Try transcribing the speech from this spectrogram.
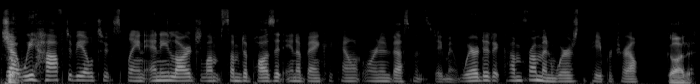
So- yeah, we have to be able to explain any large lump sum deposit in a bank account or an investment statement. Where did it come from and where's the paper trail? Got it.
